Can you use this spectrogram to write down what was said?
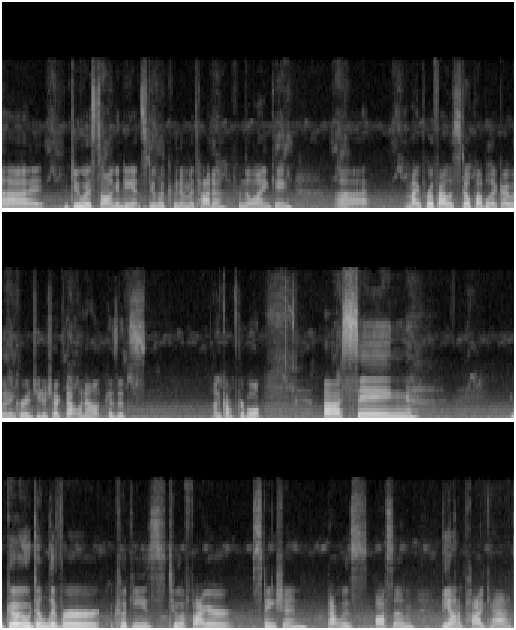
uh, do a song and dance to Hakuna Matata from The Lion King. Uh, my profile is still public. I would encourage you to check that one out because it's uncomfortable. Uh, sing go deliver cookies to a fire station. That was awesome. Be on a podcast.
